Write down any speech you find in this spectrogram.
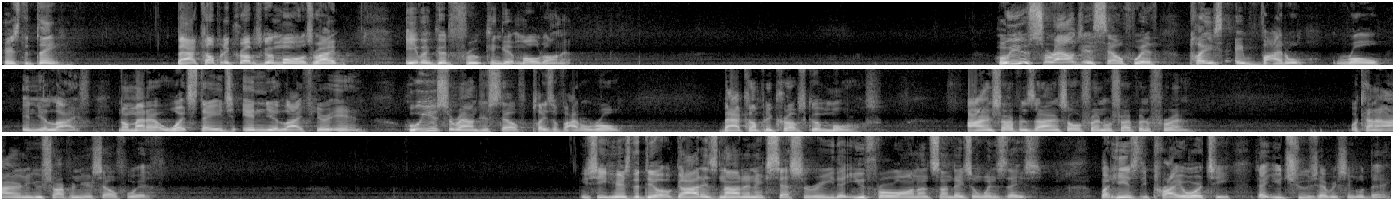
Here's the thing Bad company corrupts good morals, right? Even good fruit can get mold on it. Who you surround yourself with plays a vital role in your life, no matter at what stage in your life you're in. Who you surround yourself plays a vital role. Bad company corrupts good morals. Iron sharpens iron, so a friend will sharpen a friend. What kind of iron are you sharpening yourself with? You see, here's the deal God is not an accessory that you throw on on Sundays and Wednesdays, but He is the priority that you choose every single day.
